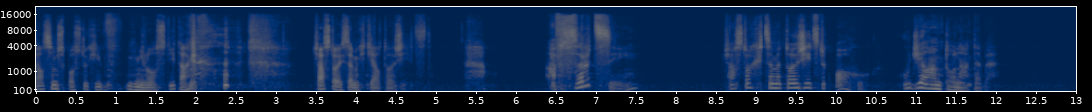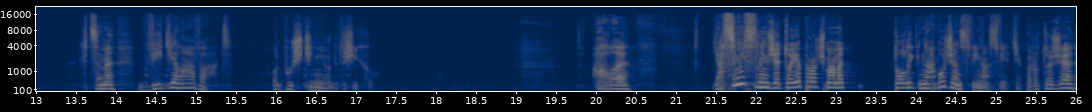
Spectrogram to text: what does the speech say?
Dělal jsem spoustu chyb v minulosti, tak často jsem chtěl to říct. A v srdci často chceme to říct k Bohu udělám to na tebe. Chceme vydělávat odpuštění od hříchu. Ale já si myslím, že to je, proč máme tolik náboženství na světě, protože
